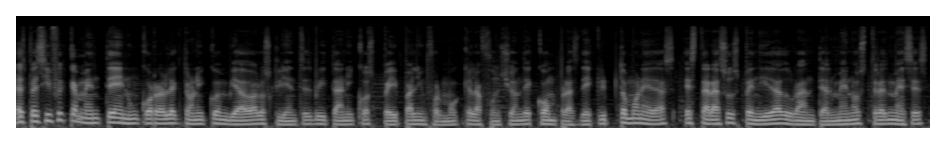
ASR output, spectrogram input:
Específicamente en un correo electrónico enviado a los clientes británicos, PayPal informó que la función de compras de criptomonedas estará suspendida durante al menos tres meses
